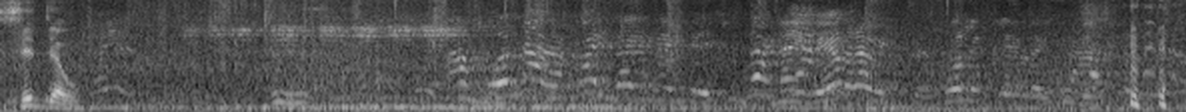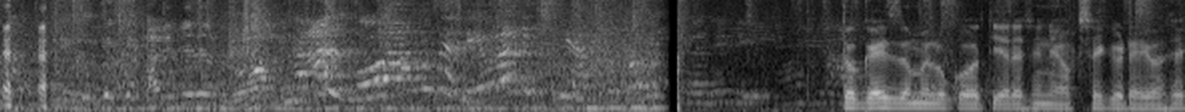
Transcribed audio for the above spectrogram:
સીધ જવું નહીં તો ગઈઝ અમે લોકો અત્યારે છે ને અક્ષય કટ આવ્યા છે.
